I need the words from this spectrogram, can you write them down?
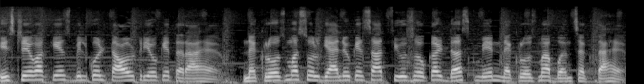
इस ट्रियो का केस बिल्कुल टावर ट्रियो के तरह है। नेक्रोजमा सोलगैलियो के साथ फ्यूज होकर डस्क मेन नेक्रोजमा बन सकता है,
